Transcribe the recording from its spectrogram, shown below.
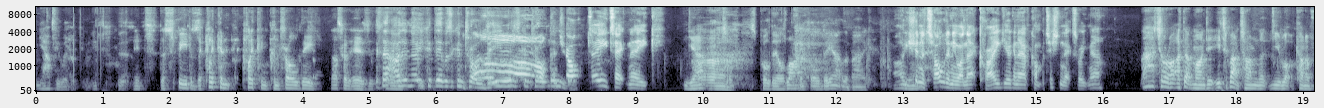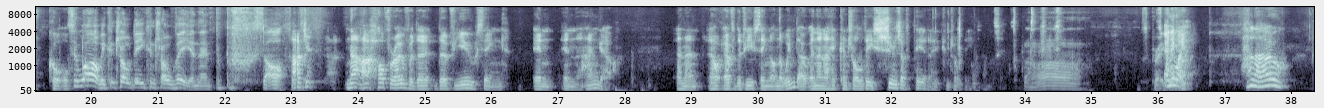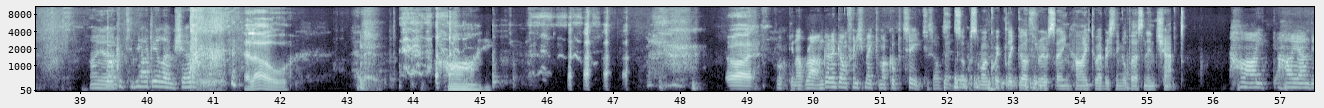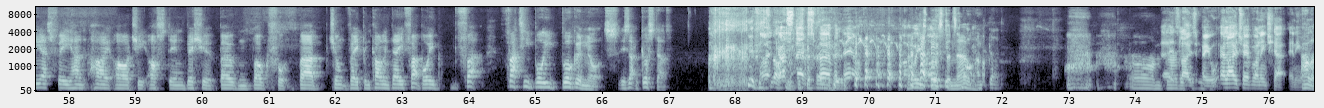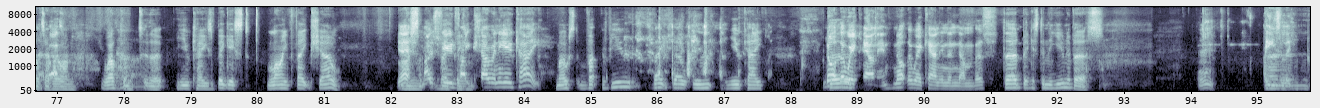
you're happy with it. It's, Yeah. it's the speed of the click and click and control D. That's what it is. It's Is that? I didn't know you could. There was a control D. Oh, What was control D? control D technique. yeah. Oh, let's pull the old Like- control D out of the bag. Oh, you shouldn't have told anyone that, Craig. You're going to have competition next week now. That's all right. I don't mind it. It's about time that you lot kind of caught up. So what are we? Control D, Control V, and then start off. I ju- no, I hover over the the view thing in in the Hangout, and then o- over the view thing on the window, and then I hit Control D. As soon as I've appeared, I hit Control D. That's it. Oh. It's pretty. Anyway, hello. I, uh, Welcome to the Ideal Ohm Show. Hello. Hello. Hi. All right. Fucking up. Right, I'm going to go and finish making my cup of tea because I've been. So, someone quickly go through saying hi to every single person in chat. Hi, hi, Andy SV. hi- Hi, Archie, Austin, Bishop, Bowden, Bogfoot, Bab, Chunk Vaping, Colin, Dave, Fat Boy, Fat Fatty Boy, Bugger Nuts. Is that Gustav? if it's Right, not, you Gustav's just offend further me. down. How are you supposed to It's know? not, I'm glad. Oh, I'm uh, glad. There's loads of people. Hello to everyone in chat. Anyway. Hello to everyone. Welcome Hello. to the UK's biggest live vape show. Yes, I'm most viewed vaping. vape show in the UK. Most v- viewed vape show in the UK. Not that we're counting. Not that we're counting the numbers. Third biggest in the universe. Mm. Easily. Um,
